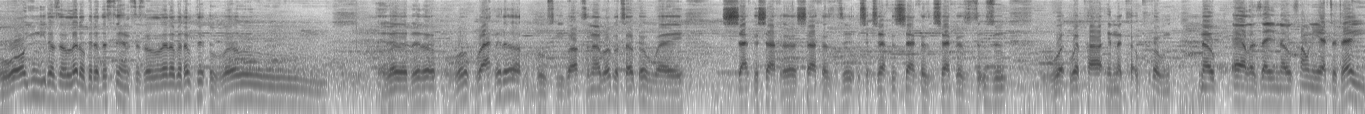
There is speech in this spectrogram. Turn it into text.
All you need is a little bit of the sense, is a little bit of the whoa, a little bit of whoa, wrap it up, Booski box and I will tuck away. Shaka shaka shaka zoo, shaka shaka shaka zoo zoo. What what pot in the cocoa? No Alizé, no cognac today.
